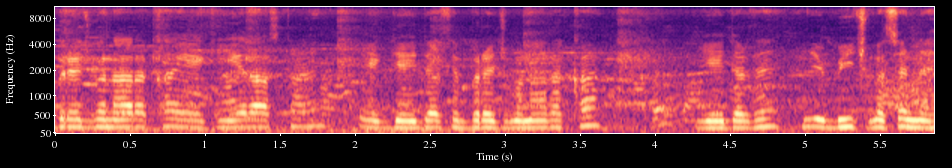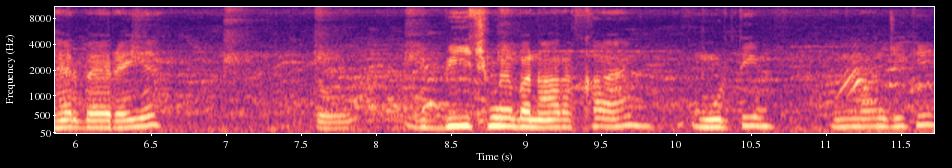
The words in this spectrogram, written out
ब्रिज बना रखा है, एक ये रास्ता है, एक जो इधर से ब्रिज बना रखा है ये इधर से, ये बीच में से नहर बह रही है। तो ये बीच में बना रखा है मूर्ति हनुमान जी की,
